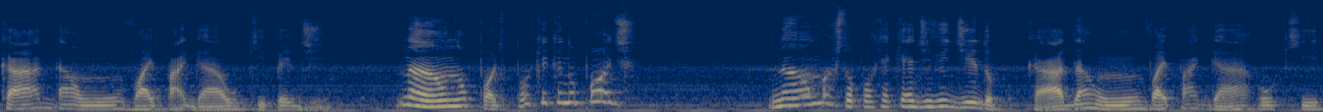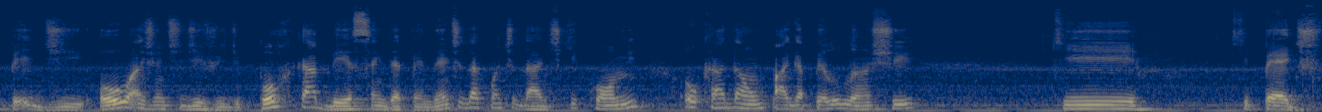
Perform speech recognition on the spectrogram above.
cada um vai pagar o que pedir. Não, não pode. Por que, que não pode? Não, pastor, porque que é dividido? Cada um vai pagar o que pedir. Ou a gente divide por cabeça, independente da quantidade que come, ou cada um paga pelo lanche que, que pede.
